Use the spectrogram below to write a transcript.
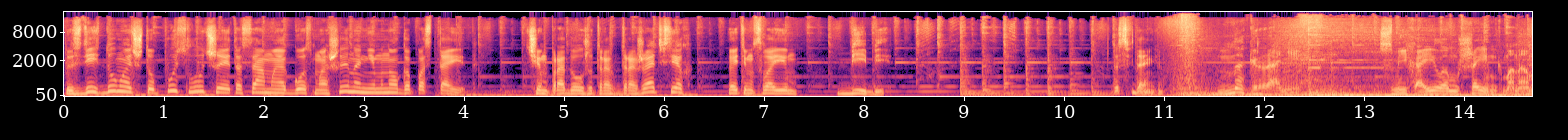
здесь думают, что пусть лучше эта самая госмашина немного постоит, чем продолжит раздражать всех этим своим Биби. До свидания. На грани с Михаилом Шейнгманом.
